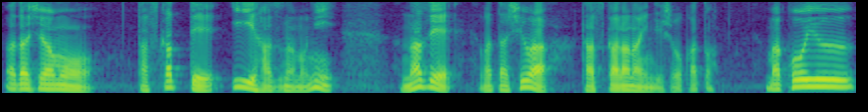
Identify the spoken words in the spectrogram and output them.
私はもう助かっていいはずなのになぜ私は助からないんでしょうかと。まあ、こういう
